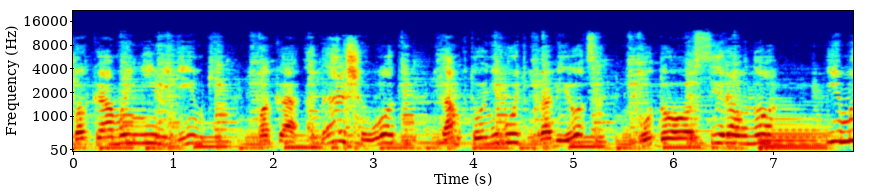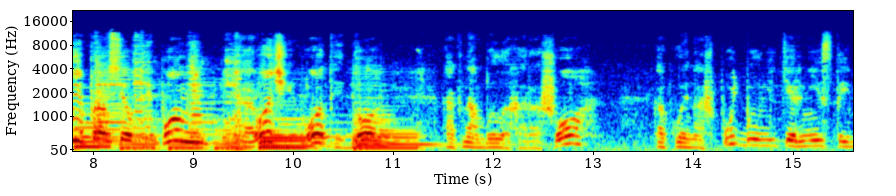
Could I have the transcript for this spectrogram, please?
Пока мы невидимки, пока, а дальше вот. Там кто-нибудь пробьется, худого все равно и мы про все припомним, короче, вот и то, как нам было хорошо, какой наш путь был нетернистый,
